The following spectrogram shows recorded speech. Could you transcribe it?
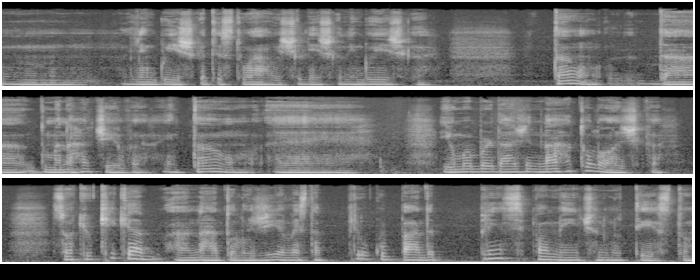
hum, linguística textual, estilística linguística, então, da, de uma narrativa. Então, é, e uma abordagem narratológica. Só que o que, que a, a narratologia vai estar preocupada principalmente no texto?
